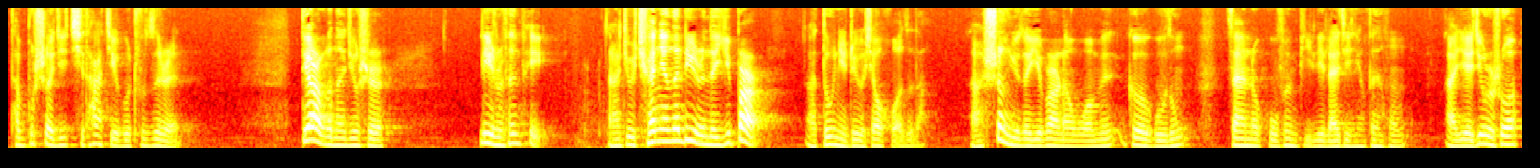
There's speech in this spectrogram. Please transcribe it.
它不涉及其他机构出资人。第二个呢，就是利润分配啊，就全年的利润的一半啊，都你这个小伙子的啊，剩余的一半呢，我们各个股东再按照股份比例来进行分红啊。也就是说，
